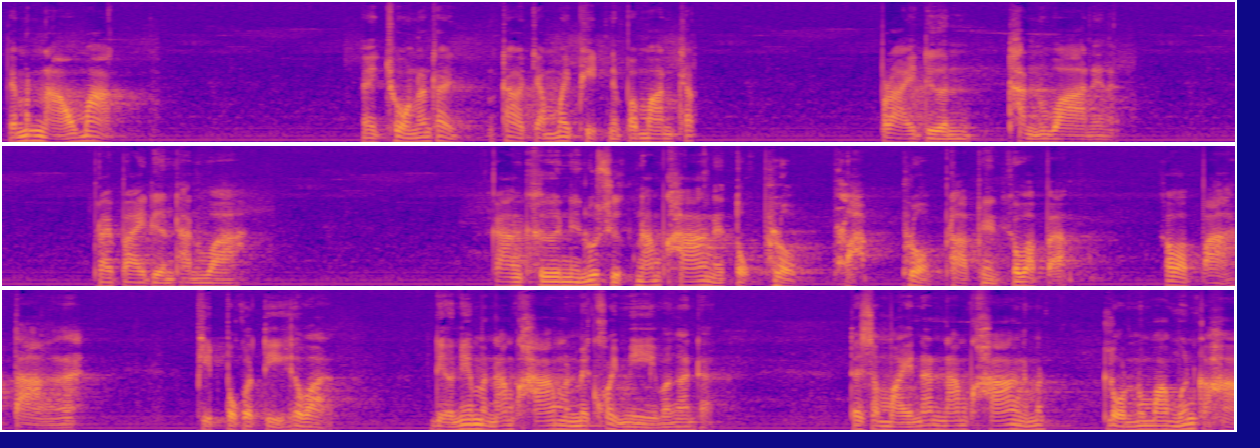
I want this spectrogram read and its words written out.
แต่มันหนาวมาก ในช่วงนั้นถ้าถ้าจำไม่ผิดเนี่ยประมาณสัก ปลายเดือนธันวาเนี่ยนะปลายปลายเดือนธันวากลางคืนเนี่ยรู้สึกน้ำค้างเนี่ยตกโผล่พลับโผล่พลับเนี่ยเขาว่าแบบเขาว่าป่าต่างนะผิดปกติเขาว่า เดี๋ยวนี้มันน้ำค้างมันไม่ค่อยมีว่างั้นแต่แต่สมัยนั้นน้ำค้างเนี่ยมันหล่นลงมาเหมือนกับหา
